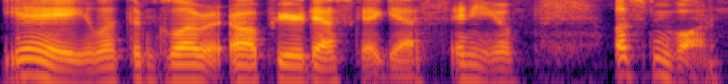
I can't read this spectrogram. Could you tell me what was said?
yay, let them club up your desk, I guess. Anywho, let's move on.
